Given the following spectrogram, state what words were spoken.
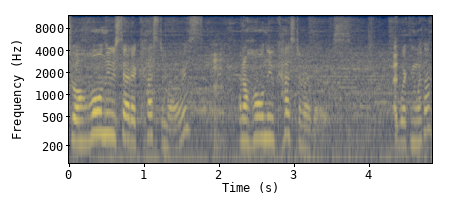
to a whole new set of customers and a whole new customer base, Uh, working with us.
